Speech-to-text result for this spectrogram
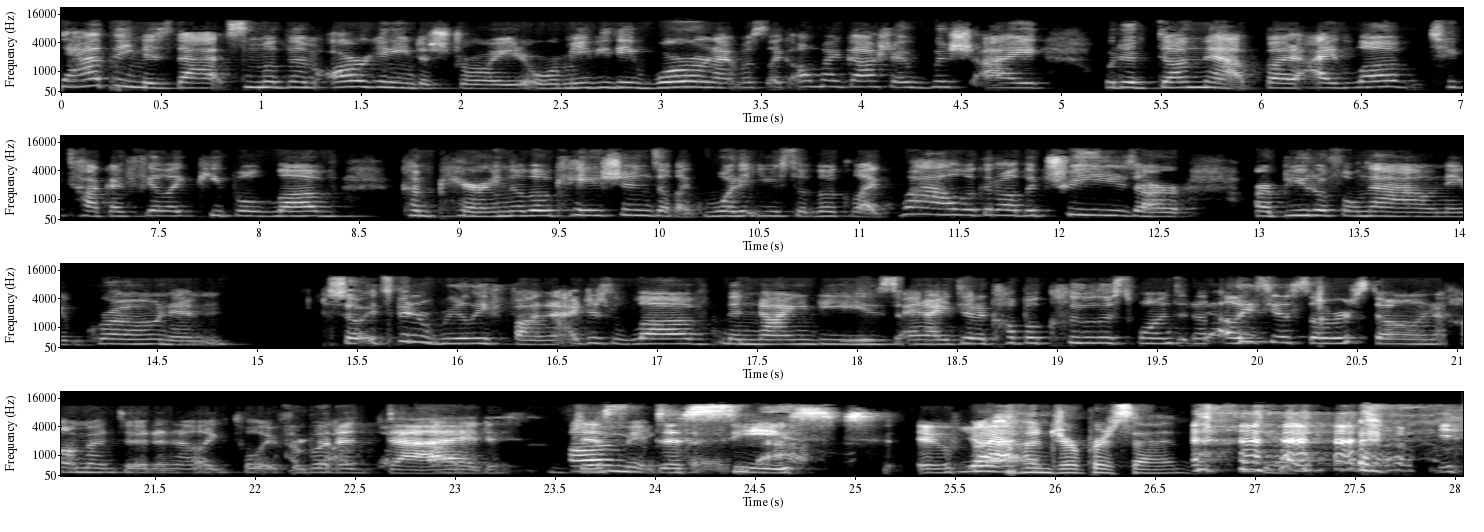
sad thing is that some of them are getting destroyed, or maybe they were. And I was like, oh my gosh, I wish I would have done that. But I love TikTok. I feel like people love comparing the locations of like what it used to look like. Wow, look at all the trees are are beautiful now and they've grown and so it's been really fun. I just love the 90s. And I did a couple clueless ones. And Alicia Silverstone commented, and I like totally forgot. I would have died, just Amazing. deceased. Yeah, hundred percent. Yeah,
